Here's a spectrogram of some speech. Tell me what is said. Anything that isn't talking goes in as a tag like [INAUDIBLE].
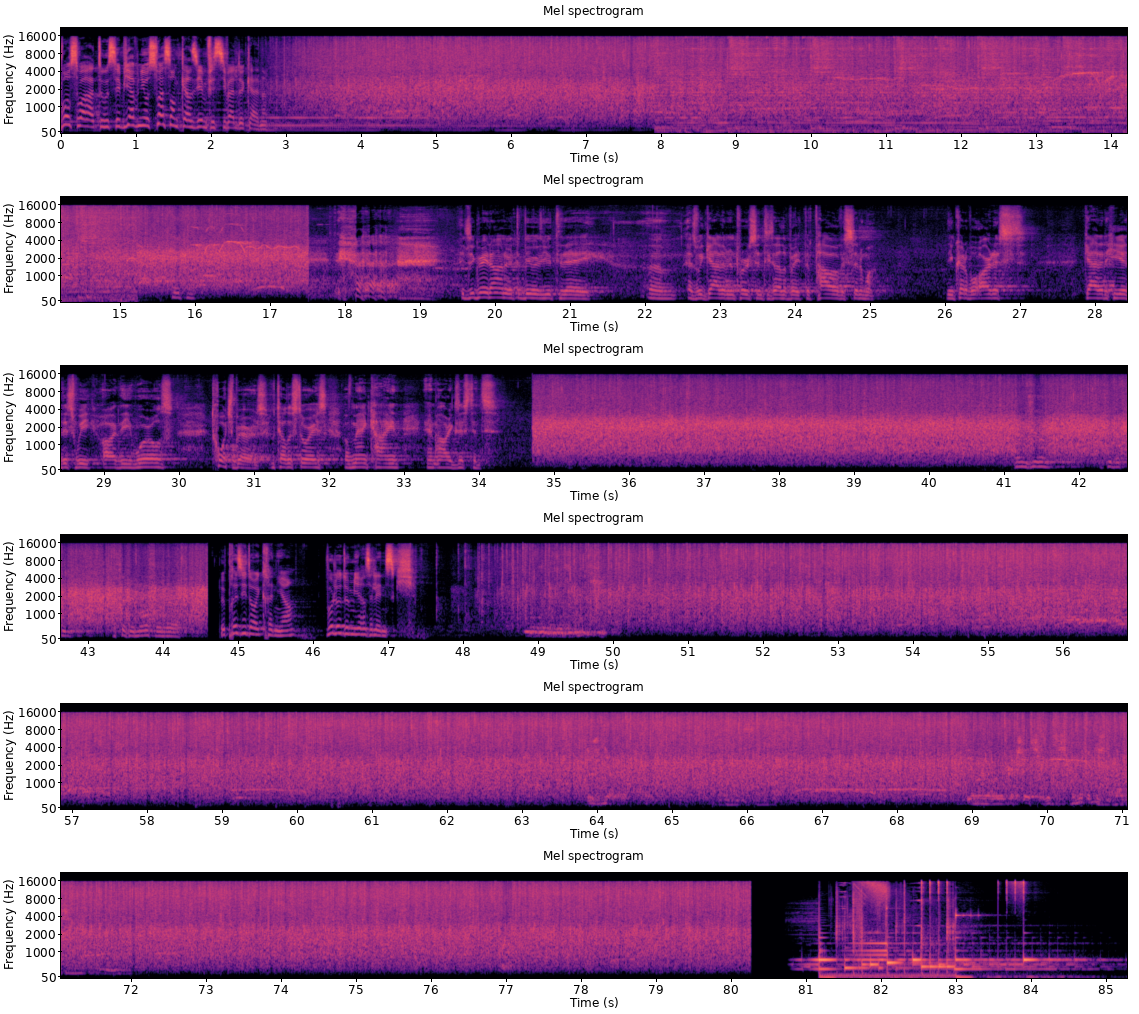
Bonsoir à tous et bienvenue au 75e Festival de Cannes. [LAUGHS] it's a great honor to be with you today um, as we gather in person to celebrate the power of cinema. The incredible artists gathered here this week are the world's torchbearers who tell the stories of mankind and our existence. Bonjour. Le président ukrainien Volodymyr Zelensky. Я обсужден. Тема сегодня 10 минут обсуждалась.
